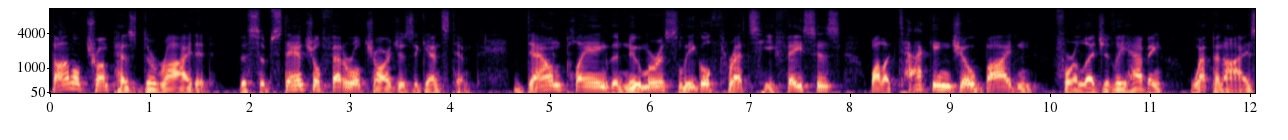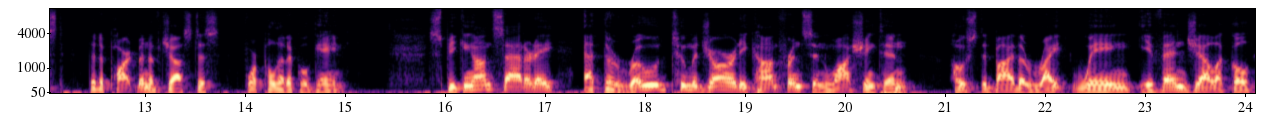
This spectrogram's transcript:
Donald Trump has derided the substantial federal charges against him, downplaying the numerous legal threats he faces while attacking Joe Biden for allegedly having weaponized the Department of Justice for political gain. Speaking on Saturday at the Road to Majority conference in Washington, hosted by the right wing Evangelical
